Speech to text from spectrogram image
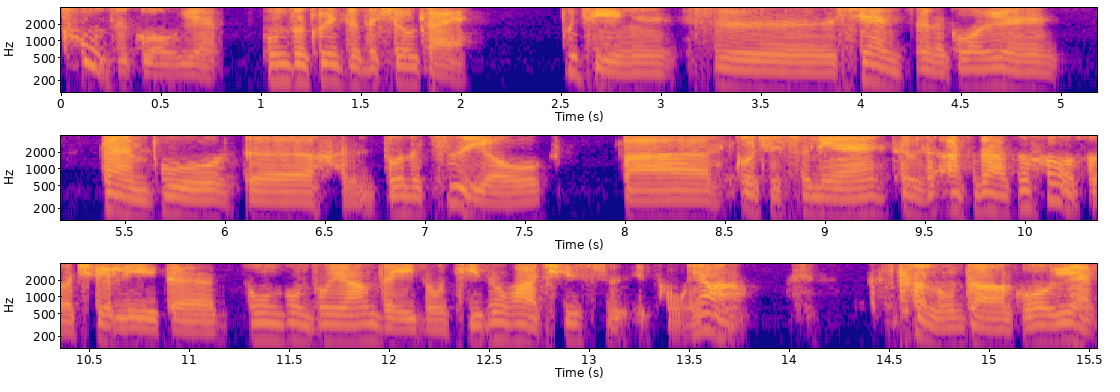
控制国务院。工作规则的修改，不仅是限制了国务院干部的很多的自由，把过去十年，特别是二十大之后所确立的中共中央的一种集中化趋势，也同样。克隆到国务院，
